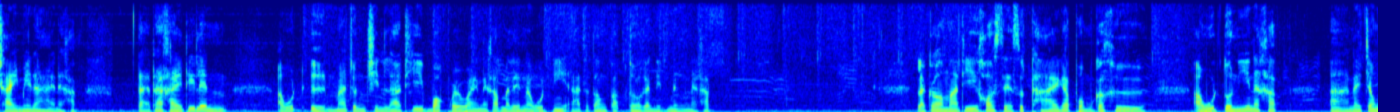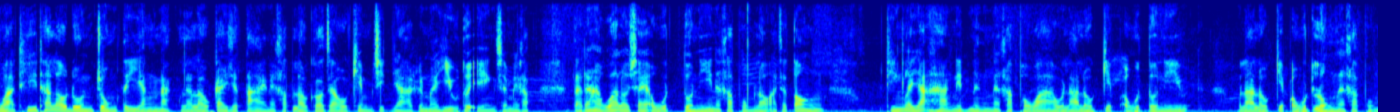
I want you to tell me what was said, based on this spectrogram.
ใช้ไม่ได้นะครับ แต่ถ้าใครที่เล่นอาวุธอื่นมาจนชินแล้วที่บล็อกไวๆนะครับมาเล่นอาวุธนี้อาจจะต้องปรับตัวกันนิดนึงนะครับ แล้วก็มาที่ข้อเสียสุดท้ายครับผมก็คืออาวุธตัวนี้นะครับ ในจังหวะที่ถ้าเราโดนโจมตีอย่างหนัก แล้วเราใกล้จะตายนะครับเราก็จะเอาเข็มฉีดยาขึ้นมาฮิวตัวเองใช่ไหมครับแต่ถ้าหากว่าเราใช้อาวุธตัวนี้นะครับผมเราอาจจะต้องทิ้งระยะห่างนิดนึงนะครับ เพราะว่าเวลาเราเก็บอาวุธตัวนี้ เวลาเราเก็บอาวุธลงนะครับ ผม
